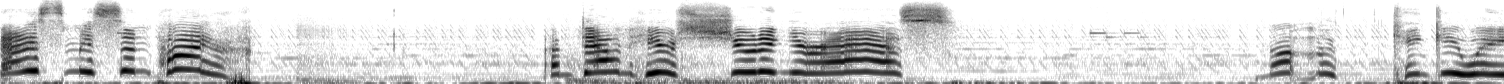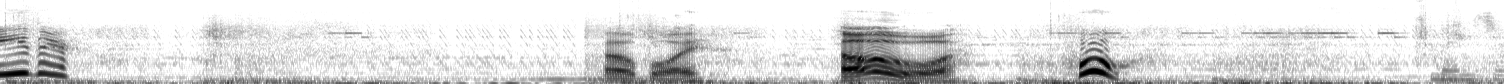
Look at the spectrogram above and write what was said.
nice, Miss Senpai! I'm down here shooting your ass! Not in the kinky way either. Oh boy. Oh! Whew! Laser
